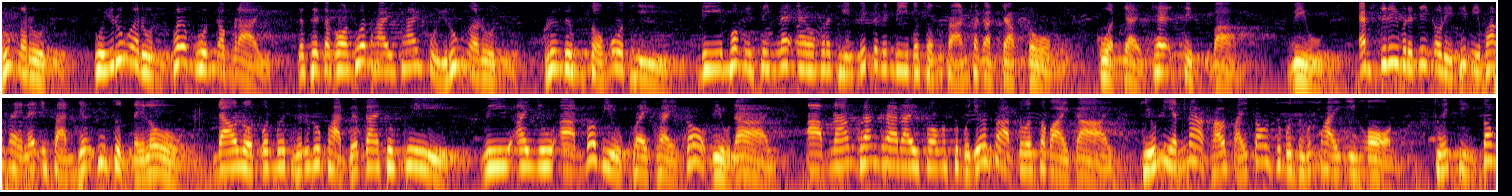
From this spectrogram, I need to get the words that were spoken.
รุ่งอรุณ ปุ๋ยรุ่งอรุณ เพิ่มพูนกำไร เกษตรกรทั่วไทยใช้ปุ๋ยรุ่งอรุณ เครื่องดื่มโสมโอที ดีเพราะมีซิงและแอลกระทีนวิตามินบีผสมสารสกัดจากโสม ขวดใหญ่แค่ 10 บาท วิว แอปซีรีส์วาไรตี้เกาหลีที่มีภาคไทยและอีสานเยอะที่สุดในโลก ดาวน์โหลดบนมือถือหรือผ่านเว็บได้ทุกที่ VIU อ่านว่าวิว ใครๆ ก็วิวได้ อาบน้ำครั้งคราใดฟองสบู่เยอะสะอาดตัวสบายกาย ผิวเนียนหน้าขาวใสต้องสบู่สมุนไพรอิงอ่อน สวยจริงต้อง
